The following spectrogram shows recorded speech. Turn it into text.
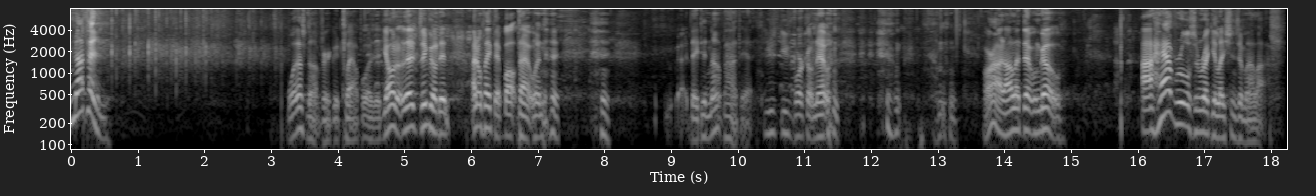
Nothing. Boy, that's not a very good clap, was it? Y'all, people didn't. I don't think they bought that one. they did not buy that. You, you work on that one. All right, I'll let that one go. I have rules and regulations in my life.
